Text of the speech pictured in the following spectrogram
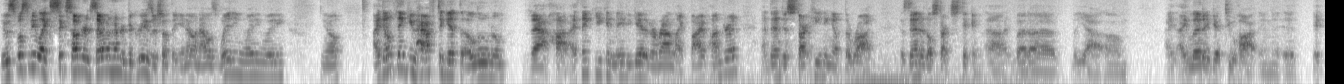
It was supposed to be like 600, 700 degrees or something, you know, and I was waiting, waiting, waiting, you know. I don't think you have to get the aluminum that hot. I think you can maybe get it around like 500 and then just start heating up the rod because then it'll start sticking. Uh, but uh, but yeah, um, I, I let it get too hot and it, it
